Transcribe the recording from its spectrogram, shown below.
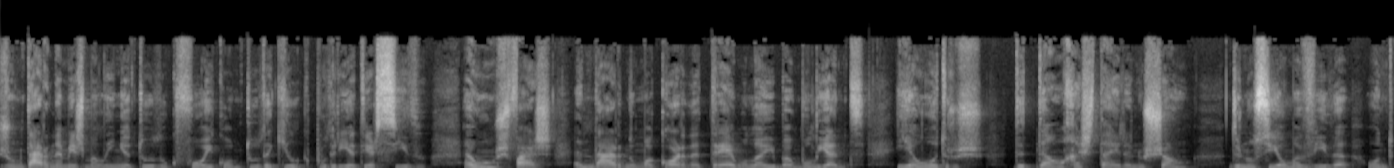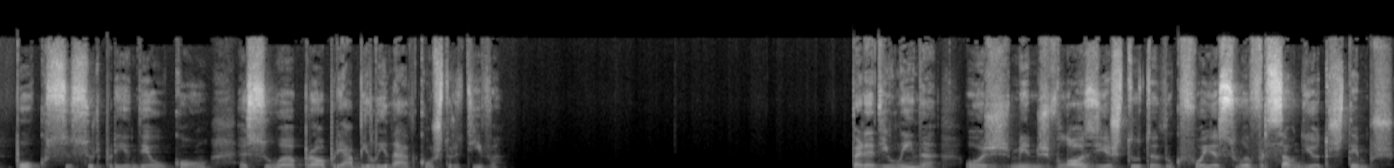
juntar na mesma linha tudo o que foi com tudo aquilo que poderia ter sido, a uns faz andar numa corda trêmula e bamboleante, e a outros, de tão rasteira no chão, denuncia uma vida onde pouco se surpreendeu com a sua própria habilidade construtiva. Para Diolinda, hoje menos veloz e astuta do que foi a sua versão de outros tempos,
